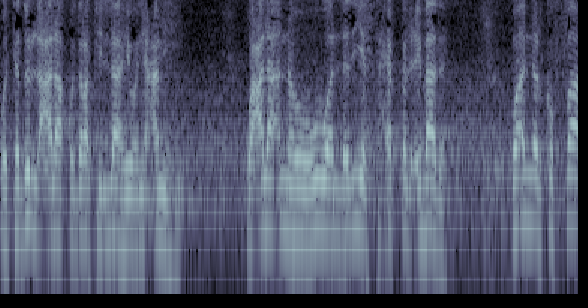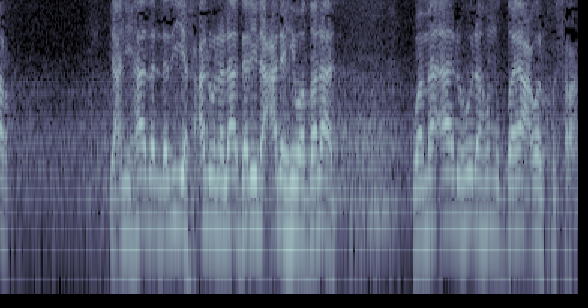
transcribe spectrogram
وتدل على قدرة الله ونعمه وعلى أنه هو الذي يستحق العبادة وأن الكفار يعني هذا الذي يفعلون لا دليل عليه وضلال ومآله لهم الضياع والخسران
